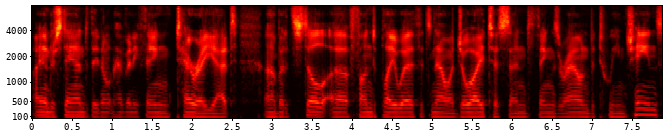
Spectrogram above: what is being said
I understand they don't have anything Terra yet, uh, but it's still uh, fun to play with. It's now a joy to send things around between chains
